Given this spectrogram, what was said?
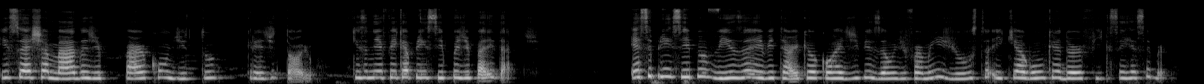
Isso é chamado de par condito creditório, que significa princípio de paridade. Esse princípio visa evitar que ocorra divisão de forma injusta e que algum credor fique sem receber.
